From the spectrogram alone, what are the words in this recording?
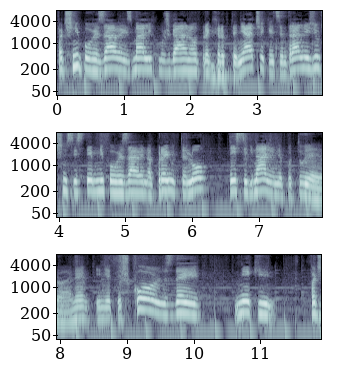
Pač ni povezave iz malih možganov prek hrbtenjače, ki je centralni živčni sistem, ni povezave naprej v telo, te signali ne potujejo. Ne? In je težko zdaj neki pač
